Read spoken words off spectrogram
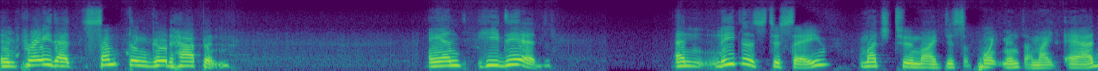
and pray that something good happen. And he did. And needless to say, much to my disappointment, I might add,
